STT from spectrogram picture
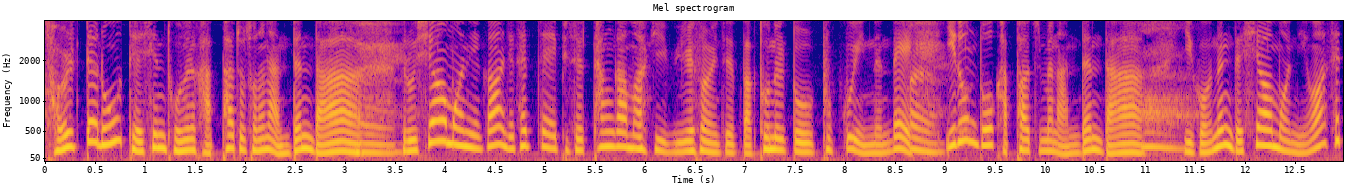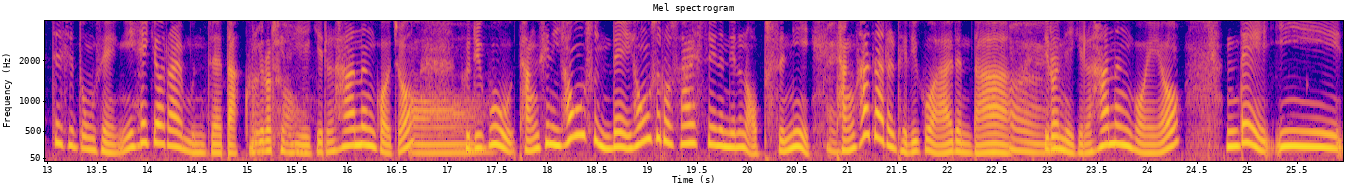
절대로 대신 돈을 갚아줘서는 안 된다. 네. 그리고 시어머니가 이제 셋째의 빚을 탕감하기 위해서 이제 막 돈을 또 붓고 있는데 네. 이 돈도 갚아주면 안 된다. 어. 이거는 이제 시어머니와 셋째 시동생이 해결할 문제다. 그렇죠. 이렇게 얘기를 하는 거죠. 어. 그리고 당신이 형수인데 형수로서 할 수 있는 일은 없으니 네. 당사자를 데리고 와야 된다. 네. 이런 얘기를 하는 거예요. 근데 이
